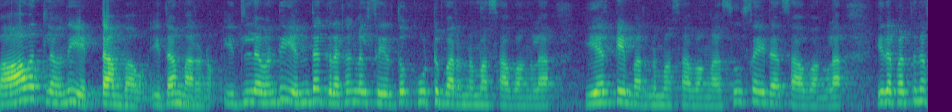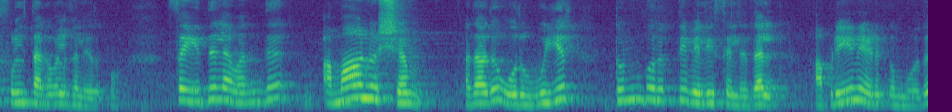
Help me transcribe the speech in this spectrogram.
பாவத்தில் வந்து எட்டாம் பாவம். இதுதான் மரணம். இதில் வந்து எந்த கிரகங்கள் செய்கிறதோ கூட்டு மரணமாக சாவாங்களா? இயற்கை மரணமாக சாவாங்களா? சூசைடாக சாவாங்களா? இதை பற்றின ஃபுல் தகவல்கள் இருக்கும். ஸோ இதில் வந்து அமானுஷம் அதாவது ஒரு உயிர் துன்புறுத்தி வெளி செல்லுதல் அப்படின்னு எடுக்கும்போது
